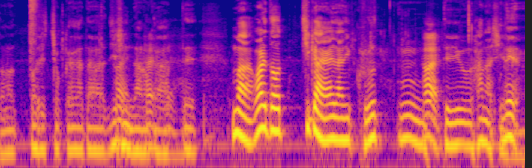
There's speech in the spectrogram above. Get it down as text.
その都市直下型地震なのかはいはいはいってまあ割と近い間に来るっていう話やね。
